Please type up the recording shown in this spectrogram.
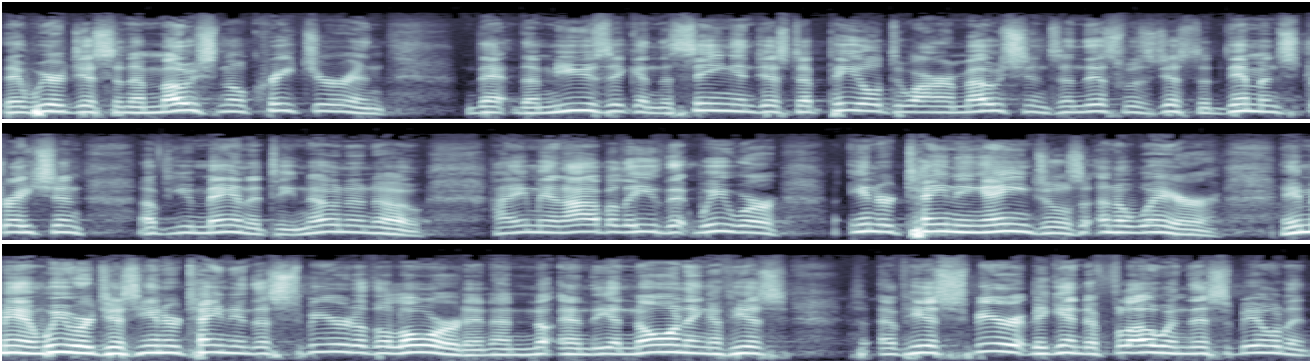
That we're just an emotional creature and that the music and the singing just appealed to our emotions and this was just a demonstration of humanity. No, no, no. Amen. I believe that we were entertaining angels unaware. Amen. We were just entertaining the Spirit of the Lord and, and the anointing of His of his spirit began to flow in this building.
